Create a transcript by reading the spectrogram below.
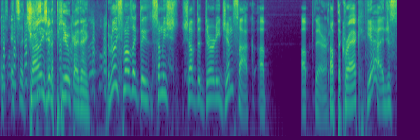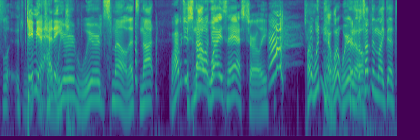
It's, it's a Charlie's gonna puke. I think It really smells like they somebody sh- shoved a dirty gym sock up up there. up the crack. Yeah, and just it's, Gave me a it's headache. weird, weird smell. That's not. Why would you It's smell not a what- guy's ass, Charlie? Why wouldn't you? Yeah, what a weirdo. If it's something like that,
